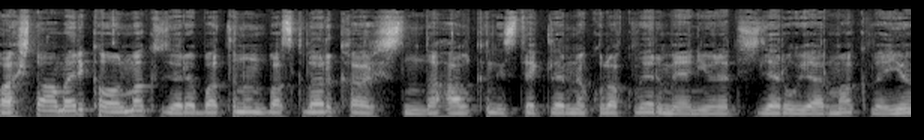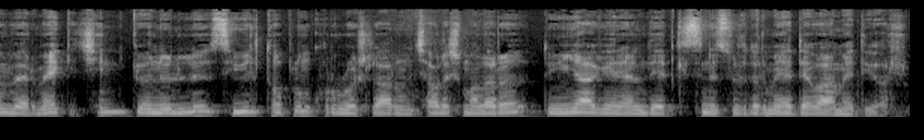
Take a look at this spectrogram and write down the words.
Başta Amerika olmak üzere Batı'nın baskıları karşısında halkın isteklerine kulak vermeyen yöneticileri uyarmak ve yön vermek için gönüllü sivil toplum kuruluşlarının çalışmaları dünya genelinde etkisini sürdürmeye devam ediyor.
